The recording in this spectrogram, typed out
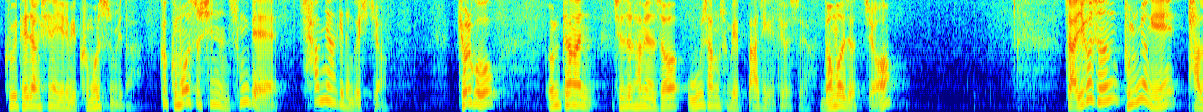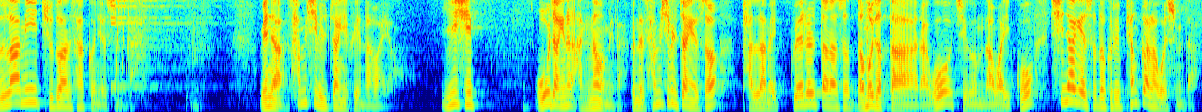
그 대장 신의 이름이 그모스입니다. 그 그모스 신 숭배에 참여하게 된 것이죠. 결국 음탕한 짓을 하면서 우상 숭배에 빠지게 되었어요. 넘어졌죠. 자, 이것은 분명히 발람이 주도한 사건이었습니다. 왜냐? 31장에 그게 나와요. 25장에는 안 나옵니다. 근데 31장에서 발람의 꾀를 따라서 넘어졌다라고 지금 나와 있고 신약에서도 그렇게 평가를 하고 있습니다.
